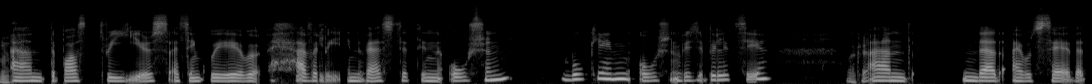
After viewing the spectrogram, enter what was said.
Mm. And the past three years, I think we were heavily invested in ocean booking, ocean visibility, Okay. and that I would say that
